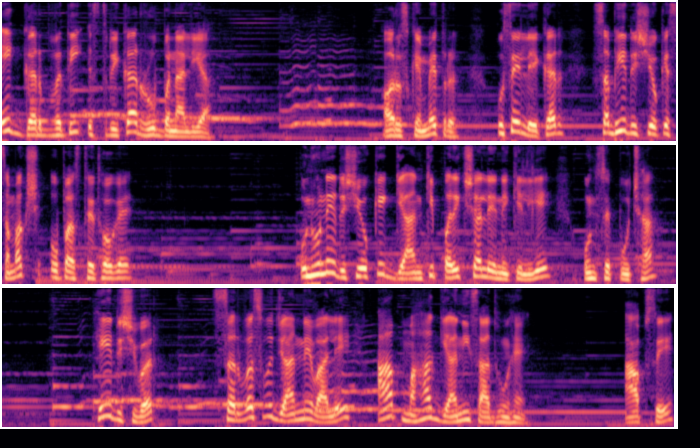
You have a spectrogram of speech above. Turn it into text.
एक गर्भवती स्त्री का रूप बना लिया और उसके मित्र उसे लेकर सभी ऋषियों के समक्ष उपस्थित हो गए। उन्होंने ऋषियों के ज्ञान की परीक्षा लेने के लिए उनसे पूछा, हे ऋषिवर, सर्वस्व जानने वाले आप महाज्ञानी साधु हैं। आपसे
